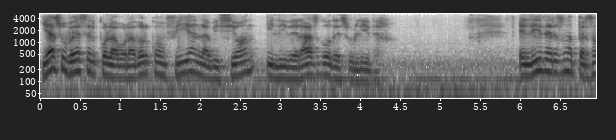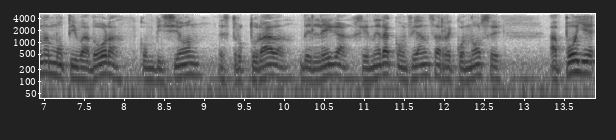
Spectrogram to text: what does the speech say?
y a su vez el colaborador confía en la visión y liderazgo de su líder. El líder es una persona motivadora, con visión, estructurada, delega, genera confianza, reconoce, apoye,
